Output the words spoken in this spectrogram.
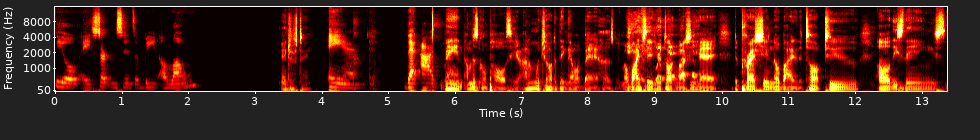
feel a certain sense of being alone. Interesting. And that I man, I'm just gonna pause here. I don't want y'all to think I'm a bad husband. My wife sitting here talking about she had depression, nobody to talk to, all these things.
